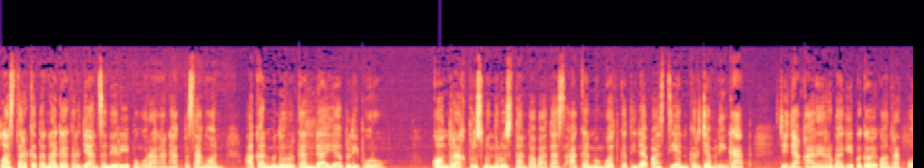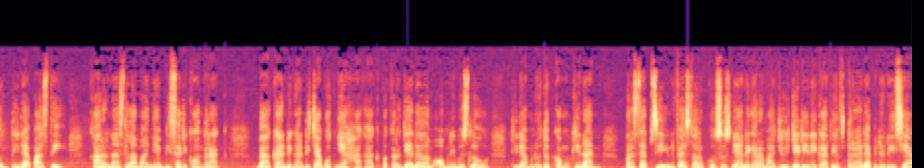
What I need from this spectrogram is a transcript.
Klaster ketenaga kerjaan sendiri pengurangan hak pesangon akan menurunkan daya beli buruh. Kontrak terus-menerus tanpa batas akan membuat ketidakpastian kerja meningkat. Jenjang karir bagi pegawai kontrak pun tidak pasti karena selamanya bisa dikontrak. Bahkan dengan dicabutnya hak-hak pekerja dalam Omnibus Law, tidak menutup kemungkinan persepsi investor khususnya negara maju jadi negatif terhadap Indonesia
